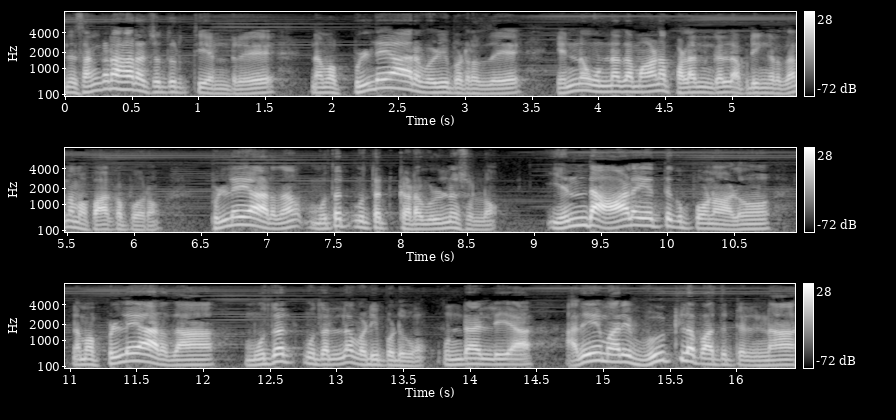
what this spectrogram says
இந்த சங்கடஹர சதுர்த்தி அன்று நம்ம பிள்ளையாரை வழிபடுறது என்ன உன்னதமான பலன்கள் அப்படிங்கிறத நம்ம பார்க்க போகிறோம் பிள்ளையார் தான் முதற் முதற் கடவுள்னு சொல்லும். எந்த ஆலயத்துக்கு போனாலும் நம்ம பிள்ளையார் தான் முதற் முதல்ல வழிபடுவோம். உண்டா இல்லையா? அதே மாதிரி வீட்டில் பார்த்துட்டோம்னா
